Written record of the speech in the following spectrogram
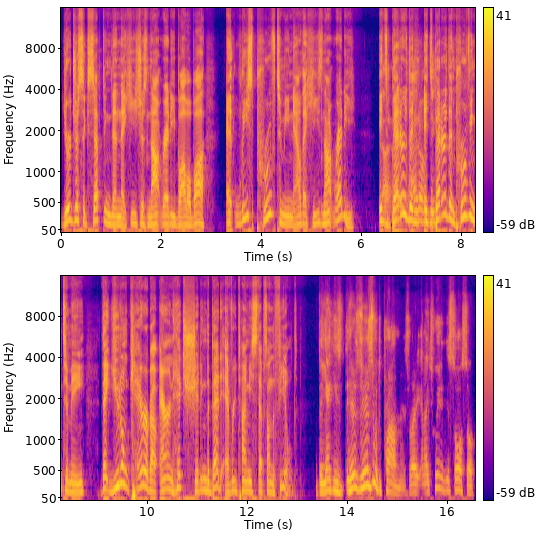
you're just accepting then that he's just not ready. Blah blah blah. At least prove to me now that he's not ready. It's I- better than it's think- better than proving to me that you don't care about Aaron Hicks shitting the bed every time he steps on the field. the Yankees. Here's here's what the problem is, right? And I tweeted this also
